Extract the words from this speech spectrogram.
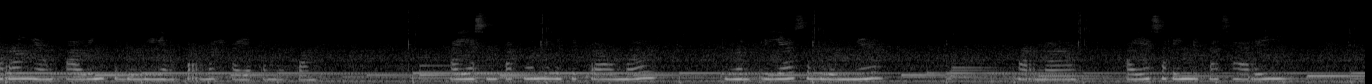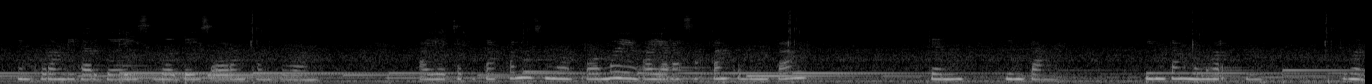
orang yang paling peduli yang pernah Ayah temukan. Ayah sempat memiliki trauma dengan pria sebelumnya karena ayah sering dikasari dan kurang dihargai sebagai seorang perempuan. Ayah ceritakan semua trauma yang ayah rasakan ke Bintang dan Bintang. Bintang mengerti dengan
